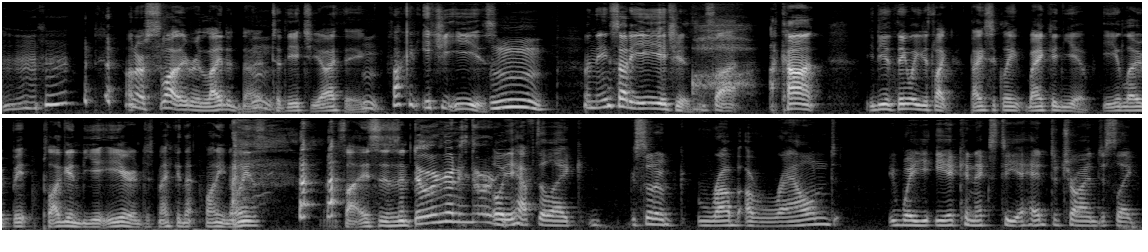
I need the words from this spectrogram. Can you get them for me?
Hmm On a slightly related note to the itchy eye thing, fucking itchy ears. mm. When the inside of your ear itches, it's like I can't. You do the thing where you just like basically making your earlobe bit plug into your ear and just making that funny noise. it's like this isn't doing anything. or you have to like sort of rub around where your ear connects to your head to try and just like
